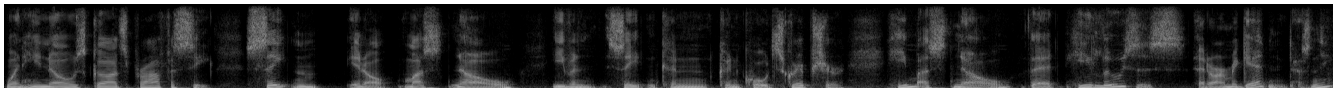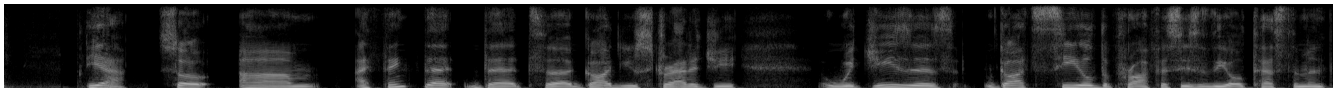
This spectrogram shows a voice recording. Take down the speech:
when he knows God's prophecy. Satan, you know, must know, even Satan can, can quote scripture, he must know that he loses at Armageddon, doesn't he? Yeah. So um, I think that, that uh, God used strategy with Jesus, God sealed the prophecies of the Old Testament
